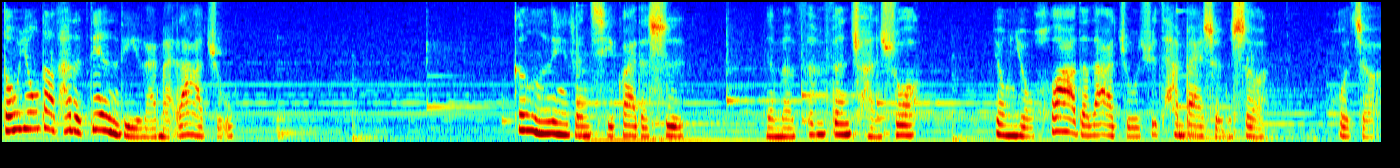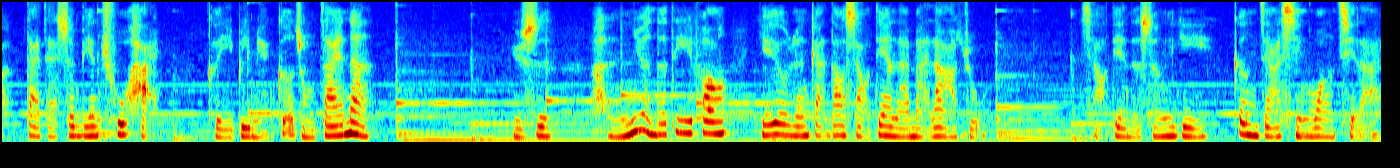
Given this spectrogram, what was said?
都拥到他的店里来买蜡烛。更令人奇怪的是，人们纷纷传说，用有画的蜡烛去参拜神社，或者带在身边出海，可以避免各种灾难。于是，很远的地方也有人赶到小店来买蜡烛，小店的生意更加兴旺起来。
